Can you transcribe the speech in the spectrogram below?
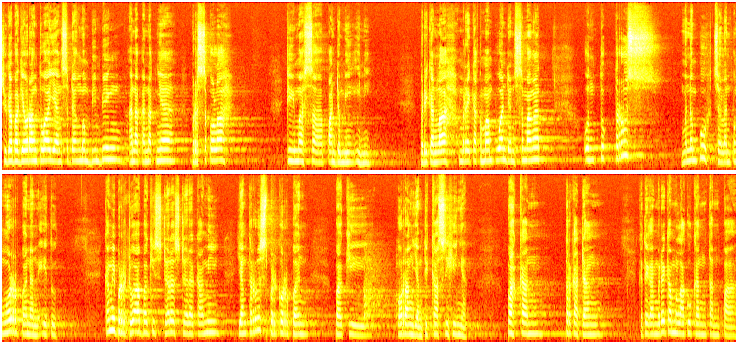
Juga bagi orang tua yang sedang membimbing anak-anaknya bersekolah di masa pandemi ini. Berikanlah mereka kemampuan dan semangat untuk terus menempuh jalan pengorbanan itu. Kami berdoa bagi saudara-saudara kami yang terus berkorban bagi orang yang dikasihinya Bahkan terkadang ketika mereka melakukan tanpa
